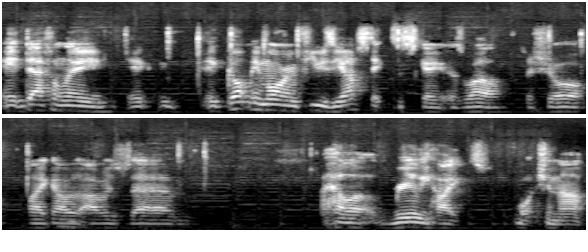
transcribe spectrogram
it definitely it, it got me more enthusiastic to skate as well for sure like i, I was um hell really hyped watching that.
